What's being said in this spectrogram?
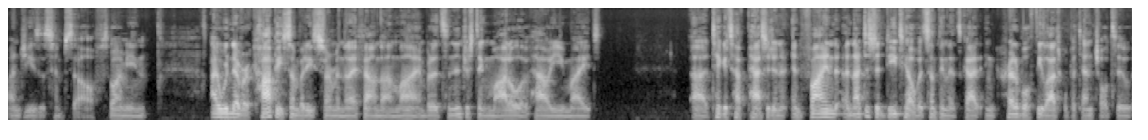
on jesus himself. So i mean i would never copy somebody's sermon that i found online but it's an interesting model of how you might uh, take a tough passage and, and find a, not just a detail but something that's got incredible theological potential to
